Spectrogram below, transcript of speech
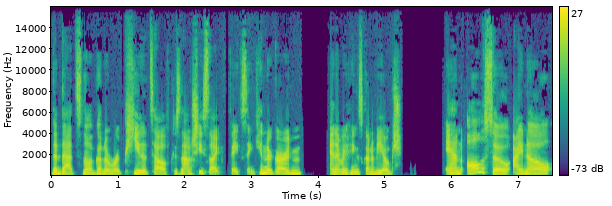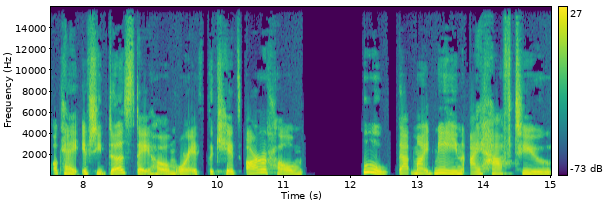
that that's not going to repeat itself because now she's like fixing kindergarten and everything's going to be okay. And also I know, okay, if she does stay home or if the kids are home, ooh, that might mean I have to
